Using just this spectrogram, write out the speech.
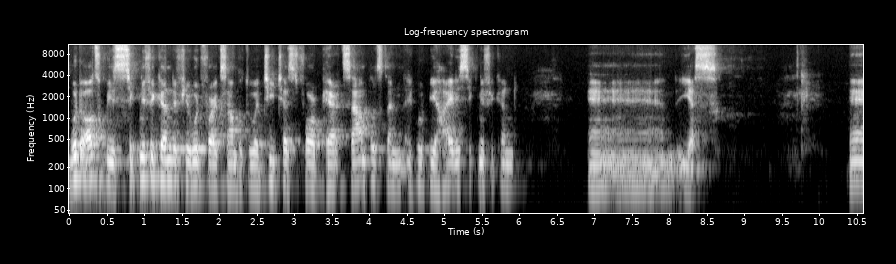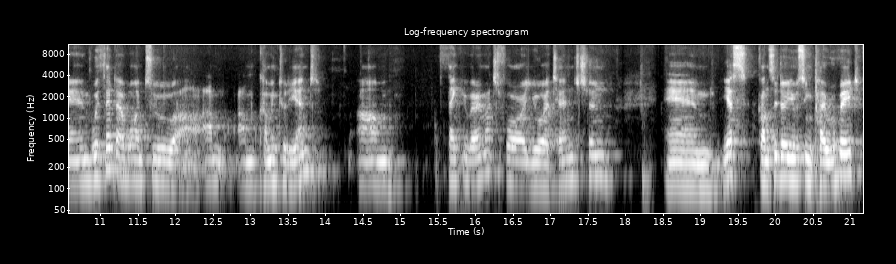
would also be significant if you would, for example, do a t-test for paired samples, then it would be highly significant. And yes. And with that, I want to, uh, I'm, I'm coming to the end. Um, thank you very much for your attention. And yes, consider using Pyruvate.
